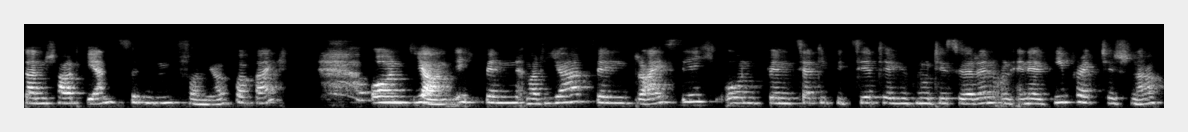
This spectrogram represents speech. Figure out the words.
dann schaut gern zu lieben Sonja vorbei. Und ja, ich bin Maria, bin 30 und bin zertifizierte Hypnotiseurin und NLP-Practitioner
